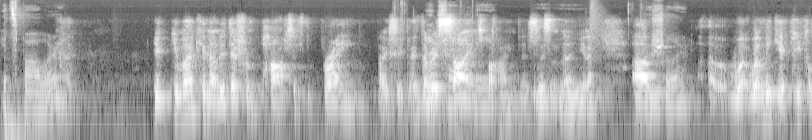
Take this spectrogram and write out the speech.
its power. You- You're working on a different part of the brain, basically. There is science behind this, isn't there? You know, um, sure. uh, when we give people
